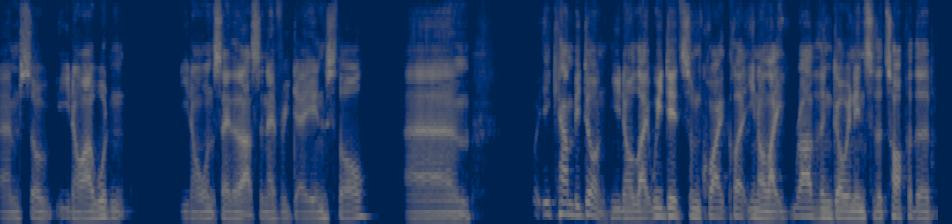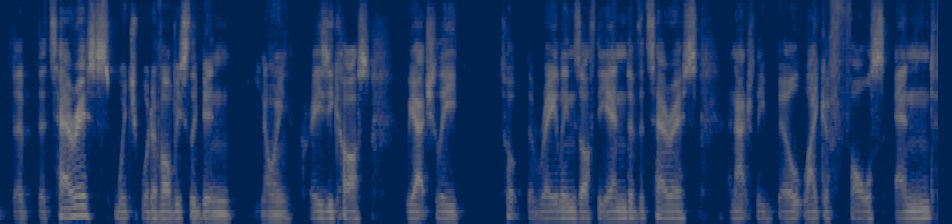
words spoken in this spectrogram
Um, so you know, I wouldn't you know I wouldn't say that that's an everyday install. Um, it can be done. You know, like we did some quite clear you know, like rather than going into the top of the the, the terrace, which would have obviously been you know crazy cost we actually took the railings off the end of the terrace and actually built like a false end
